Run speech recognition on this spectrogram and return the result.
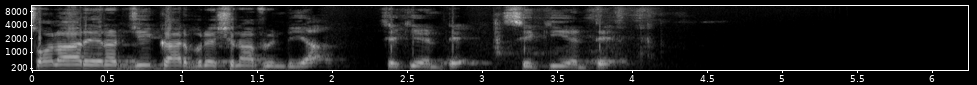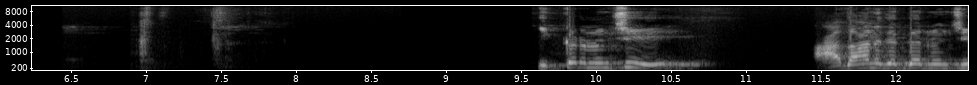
solar energy corporation of India. SECI అంటే సెకి అంటే. ఇక్కడ నుంచి ఆదాని దగ్గర నుంచి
